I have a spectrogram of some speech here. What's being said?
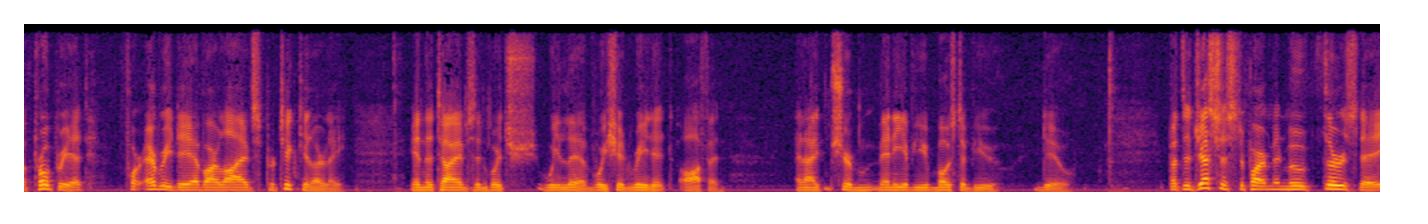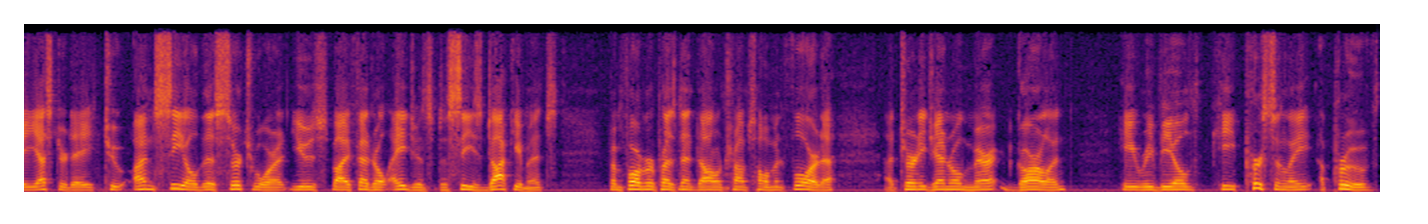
appropriate for every day of our lives, particularly in the times in which we live. We should read it often. And I'm sure many of you, most of you do. But the Justice Department moved Thursday, yesterday, to unseal this search warrant used by federal agents to seize documents from former President Donald Trump's home in Florida. Attorney General Merrick Garland, he revealed he personally approved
